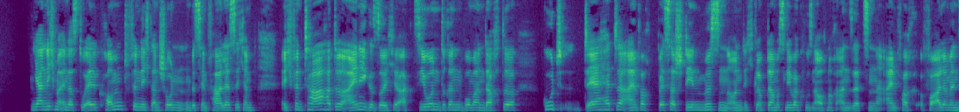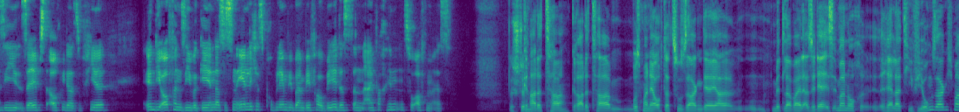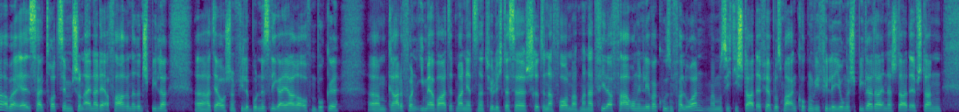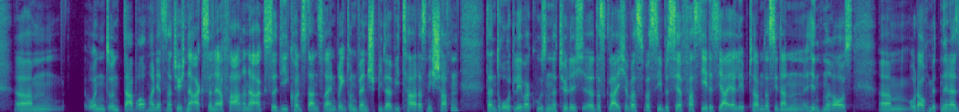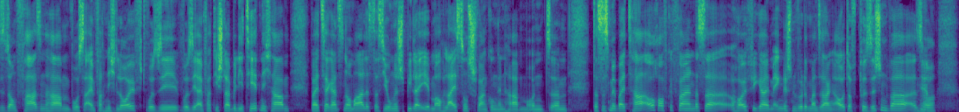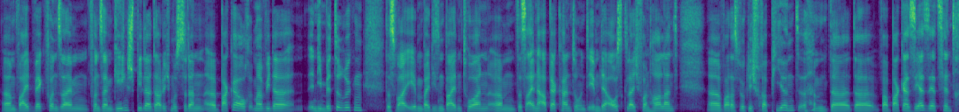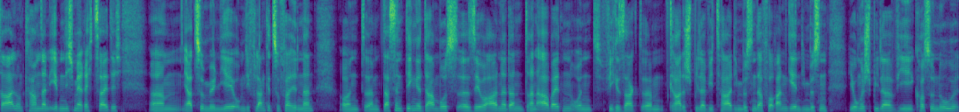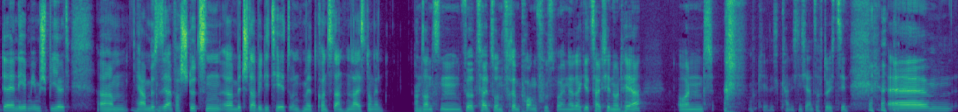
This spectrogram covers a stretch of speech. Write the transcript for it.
ja nicht mal in das Duell kommt, finde ich dann schon ein bisschen fahrlässig. Und ich finde, Tar hatte einige solche Aktionen drin, wo man dachte, gut, der hätte einfach besser stehen müssen. Und ich glaube, da muss Leverkusen auch noch ansetzen. Einfach vor allem, wenn sie selbst auch wieder so viel in die Offensive gehen. Das ist ein ähnliches Problem wie beim BVB, das dann einfach hinten zu offen ist. Das stimmt. Gerade Tar, gerade Tar muss man ja auch dazu sagen, der ja mittlerweile, also der ist immer noch relativ jung, sage ich mal, aber er ist halt trotzdem schon einer der erfahreneren Spieler, äh, hat ja auch schon viele Bundesliga-Jahre auf dem Buckel. Ähm, gerade von ihm erwartet man jetzt natürlich, dass er Schritte nach vorn macht. Man hat viel Erfahrung in Leverkusen verloren. Man muss sich die Startelf ja bloß mal angucken, wie viele junge Spieler da in der Startelf standen. Ähm, und, und da braucht man jetzt natürlich eine Achse, eine erfahrene Achse, die Konstanz reinbringt. Und wenn Spieler wie Tar das nicht schaffen, dann droht Leverkusen natürlich äh, das Gleiche, was, was sie bisher fast jedes Jahr erlebt haben, dass sie dann hinten raus ähm, oder auch mitten in der Saison Phasen haben, wo es einfach nicht läuft, wo sie, wo sie einfach die Stabilität nicht haben, weil es ja ganz normal ist, dass junge Spieler eben auch Leistungsschwankungen haben. Und ähm, das ist mir bei Tar auch aufgefallen, dass er häufiger im Englischen würde man sagen, out of position war, also ja. ähm, weit weg von seinem, von seinem Gegenspieler dadurch musste dann äh, Bakker auch immer wieder in die Mitte rücken. Das war eben bei diesen beiden Toren, ähm, das eine aberkannte und eben der Ausgleich von Haaland, äh, war das wirklich frappierend. Ähm, da, da war Bakker sehr, sehr zentral und kam dann eben nicht mehr rechtzeitig ähm, ja, zu Meunier, um die Flanke zu verhindern. Und ähm, das sind Dinge, da muss äh, Seoane dann dran arbeiten. Und wie gesagt, ähm, gerade Spieler wie Tar, die müssen da vorangehen, die müssen junge Spieler wie Kosunu, der neben ihm spielt, ähm, ja, müssen sie einfach stützen, äh, mit Stabilität und mit konstanten Leistungen. Ansonsten wird es halt so ein Frimpong-Fußball, ne? Da es halt hin und her. Und okay, das kann ich nicht ernsthaft durchziehen. ähm,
